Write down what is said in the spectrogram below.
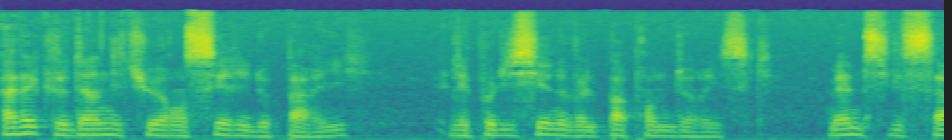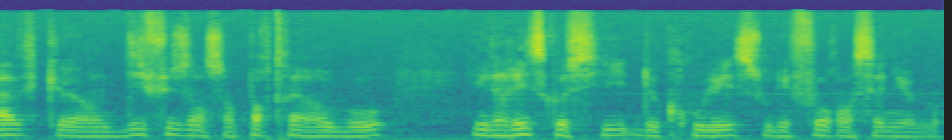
Avec le dernier tueur en série de Paris, les policiers ne veulent pas prendre de risques, même s'ils savent qu'en diffusant son portrait robot, ils risquent aussi de crouler sous les faux renseignements.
